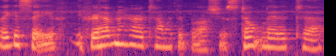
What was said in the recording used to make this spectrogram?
Like I say, if, if you're having a hard time with the brushes, don't let it uh,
